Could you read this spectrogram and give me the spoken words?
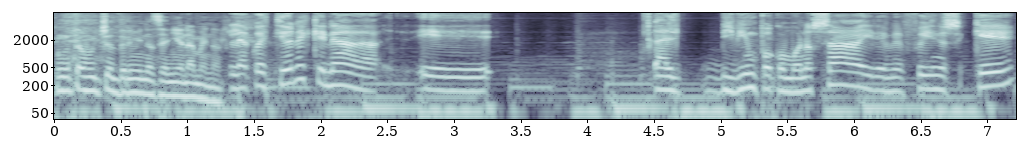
Me gusta mucho el término señora menor. la cuestión es que nada, eh, al- viví un poco en Buenos Aires, me fui no sé qué,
